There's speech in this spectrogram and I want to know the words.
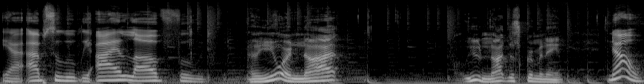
yeah, absolutely. I love food. I mean, you are not. You do not discriminate. No,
